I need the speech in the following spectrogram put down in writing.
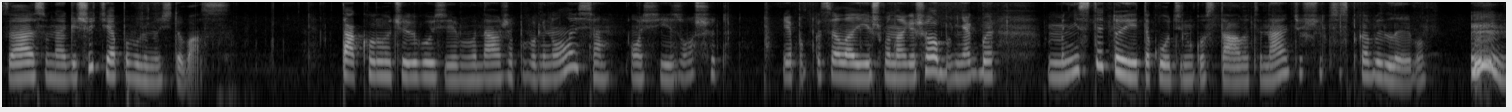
Зараз вона рішить, я повернусь до вас. Так, коротше, друзі, вона вже повернулася. Ось її зошит. Я попросила її, щоб вона рішила, бо якби мені стидно їй таку оцінку ставити, навіть якщо це справедливо.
